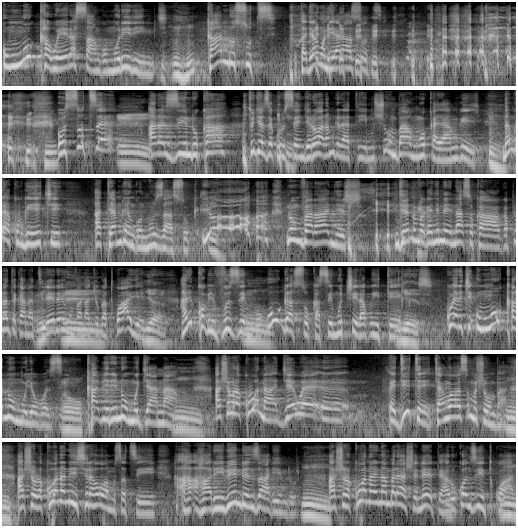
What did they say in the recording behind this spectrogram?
Umwuka wera asanga umuririmbyi. Kandi usutse. Utagira ngo ntiyari asutse. usutse arazinduka tugeze ku rusengero arambwira ati mushumba umwuka yambwiye. Ndabwira yakubwiye iki? Ati yambwiye ngo ntuzasuke numva aranyeshe. Njyewe numvaga nyine nasuka agaplante ka natirere nkumva ntacyo gatwaye. Ariko bivuze ngo ugasuka simuciraho iteka. Kubera iki? Umwuka ni umuyobozi. Oh. kabiri ni umujyanama. Ashobora kubona jyewe eh, edite cyangwa se umushumba ashobora kubona nishyiraho wa musatsi ha- hari ibindi nzahindura. Ashobora kubona ari nambara ya shenete hari uko nzitwara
